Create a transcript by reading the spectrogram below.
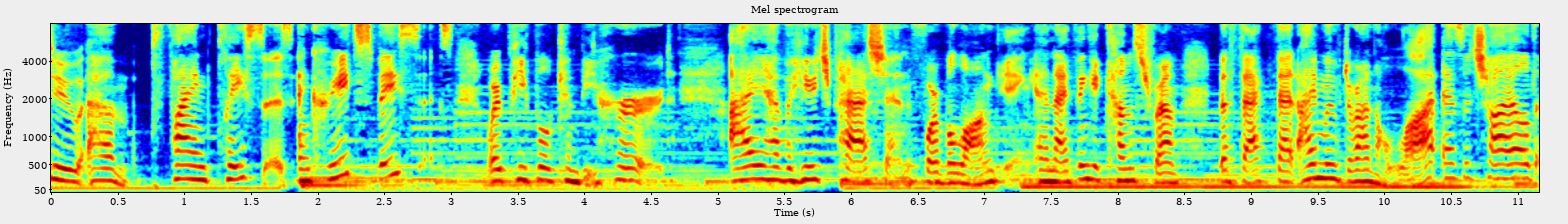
to um, find places and create spaces where people can be heard. I have a huge passion for belonging, and I think it comes from the fact that I moved around a lot as a child,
